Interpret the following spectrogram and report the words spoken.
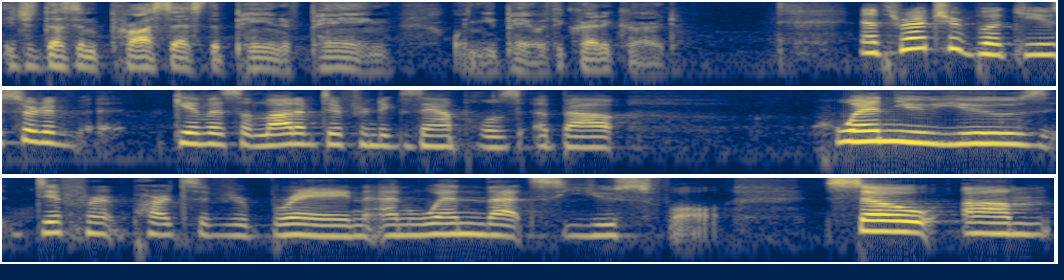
it just doesn't process the pain of paying when you pay with a credit card. Now, throughout your book, you sort of give us a lot of different examples about when you use different parts of your brain and when that's useful. So, um,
